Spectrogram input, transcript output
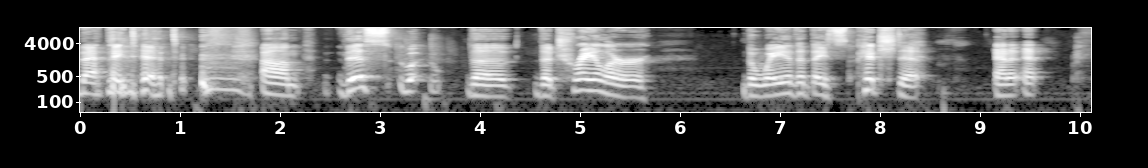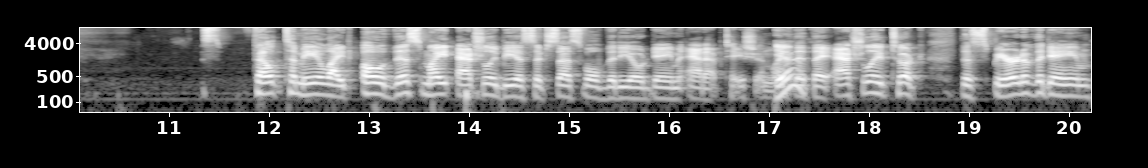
that they did. Um, this the the trailer, the way that they pitched it, and it, it felt to me like, oh, this might actually be a successful video game adaptation. Like Yeah. that they actually took the spirit of the game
